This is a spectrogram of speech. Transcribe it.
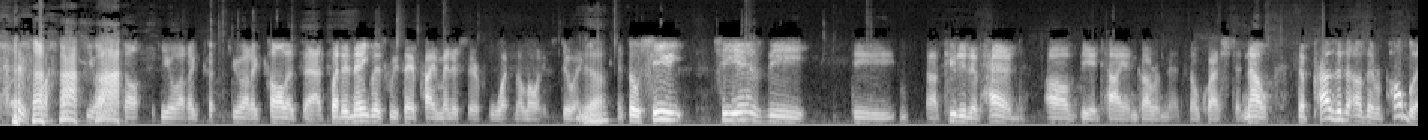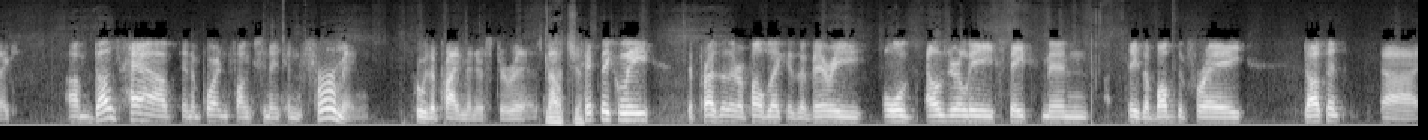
if you want to call, if you want to, if you want to call it that. But in English, we say Prime Minister for what Meloni's doing. Yeah. And so she she is the the uh, putative head of the Italian government, no question. Now, the president of the republic um, does have an important function in confirming who the prime minister is. Gotcha. Now, typically, the president of the republic is a very old, elderly statesman, stays above the fray, doesn't uh,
